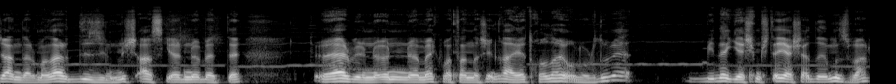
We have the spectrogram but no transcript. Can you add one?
jandarmalar dizilmiş, asker nöbette her birini önlemek vatandaşın gayet kolay olurdu ve bir de geçmişte yaşadığımız var.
